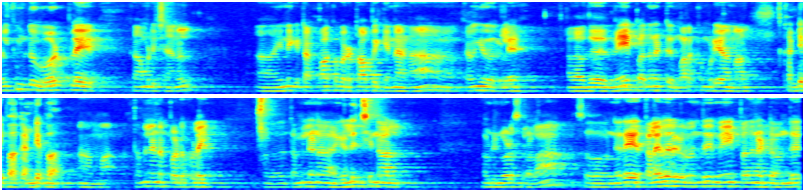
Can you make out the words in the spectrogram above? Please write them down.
Welcome to word play comedy channel இன்றைக்கி டா பார்க்க போகிற டாபிக் என்னன்னா கவிஞர்களே அதாவது மே பதினெட்டு மறக்க முடியாத நாள். கண்டிப்பாக கண்டிப்பாக ஆமாம் தமிழின படுகொலை அதாவது தமிழின எழுச்சி நாள் அப்படின்னு கூட சொல்லலாம். ஸோ நிறைய தலைவர்கள் வந்து மே பதினெட்டை வந்து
